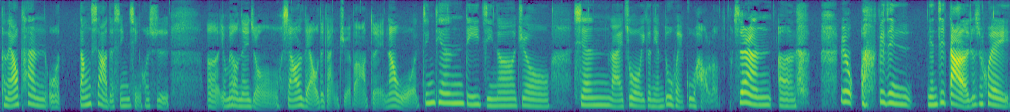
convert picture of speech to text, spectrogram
可能要看我当下的心情，或是。呃，有没有那种想要聊的感觉吧？对，那我今天第一集呢，就先来做一个年度回顾好了。虽然，嗯，因为毕竟年纪大了，就是会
